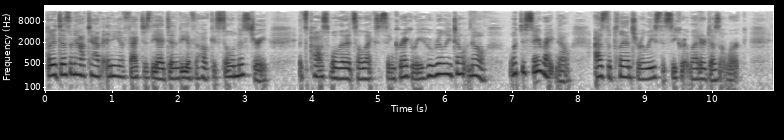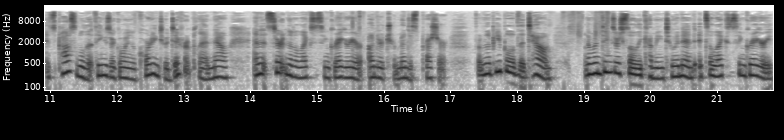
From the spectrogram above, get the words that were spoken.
But it doesn't have to have any effect as the identity of the hook is still a mystery. It's possible that it's Alexis and Gregory who really don't know what to say right now, as the plan to release the secret letter doesn't work. It's possible that things are going according to a different plan now, and it's certain that Alexis and Gregory are under tremendous pressure from the people of the town. And when things are slowly coming to an end, it's Alexis and Gregory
